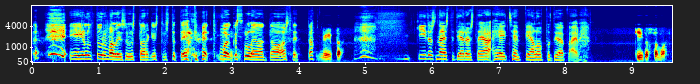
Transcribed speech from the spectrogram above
Ei ollut turvallisuustarkistusta tehty, että voiko sulle antaa asetta. Niinpä. Kiitos näistä tiedoista ja hei tsemppiä lopputyöpäivää. Kiitos samoin.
